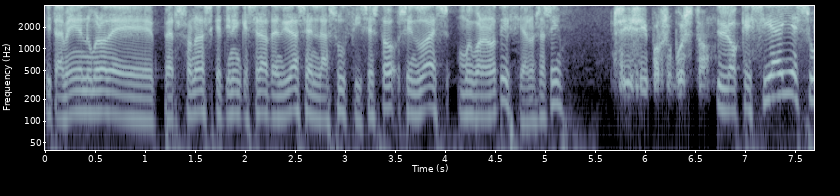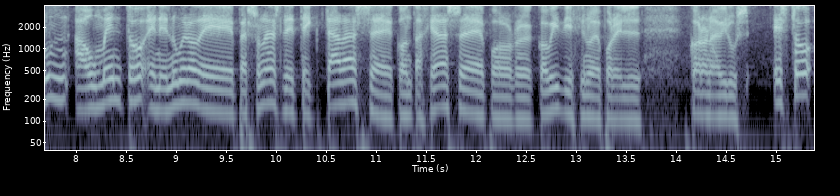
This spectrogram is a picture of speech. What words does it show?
y también el número de personas que tienen que ser atendidas en las UCIs. Esto, sin duda, es muy buena noticia, ¿no es así? Sí, sí, por supuesto. Lo que sí hay es un aumento en el número de personas detectadas eh, contagiadas eh, por COVID-19, por el coronavirus. ¿Esto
